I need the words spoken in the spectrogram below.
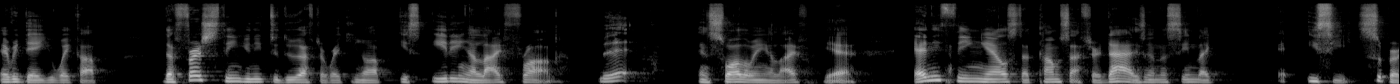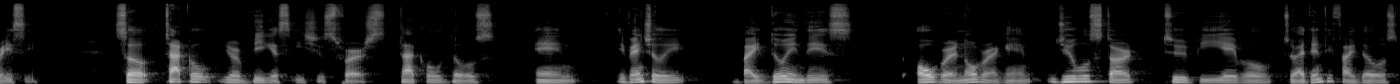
every day you wake up, the first thing you need to do after waking up is eating a live frog Blech. and swallowing a live. Yeah. Anything else that comes after that is going to seem like eh, easy, super easy. So tackle your biggest issues first, tackle those. And eventually, by doing this, over and over again, you will start to be able to identify those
